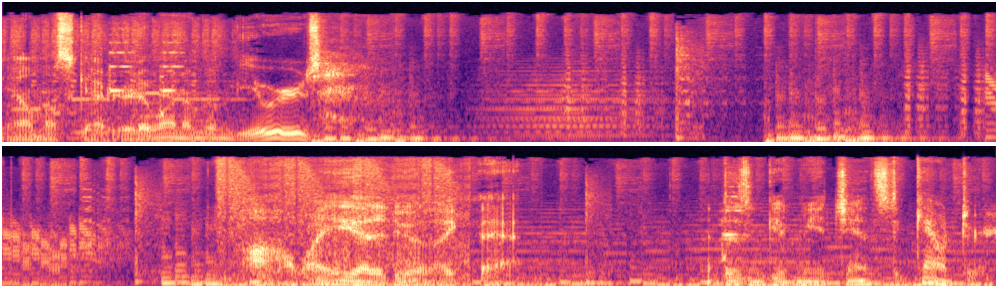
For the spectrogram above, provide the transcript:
We almost got rid of one of them viewers. chance to counter.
